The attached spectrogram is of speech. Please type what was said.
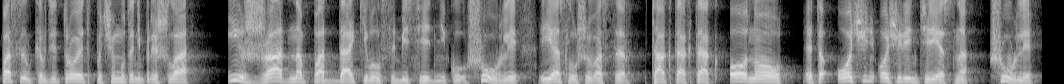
посылка в Детройт почему-то не пришла, и жадно поддакивал собеседнику. «Шурли, я слушаю вас, сэр. Так, так, так. О, oh, no. Это очень-очень интересно. Шурли».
